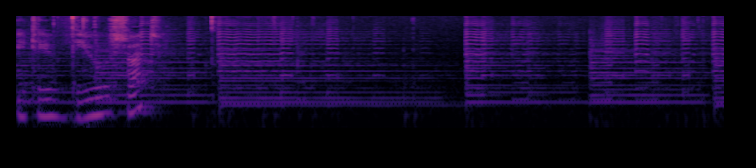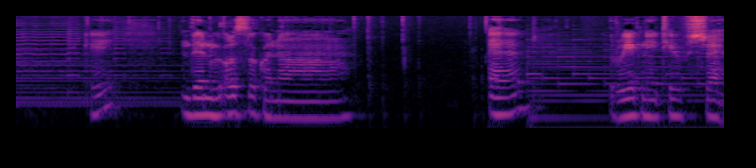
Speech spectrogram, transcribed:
Native view shot. Okay. And then we're also gonna React Native share.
